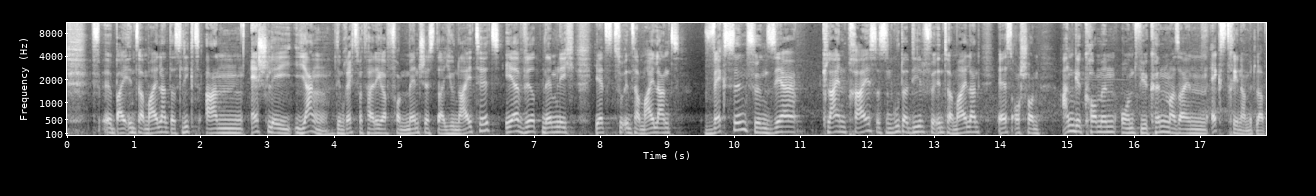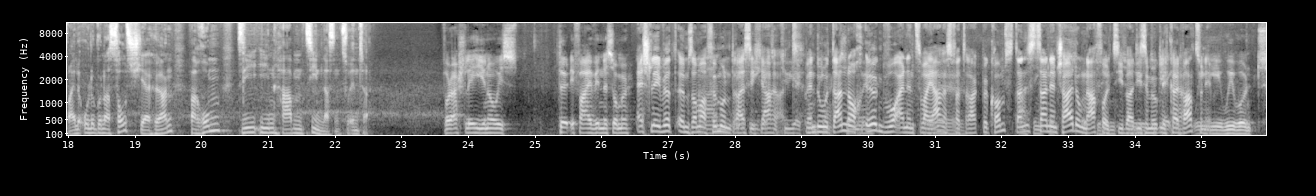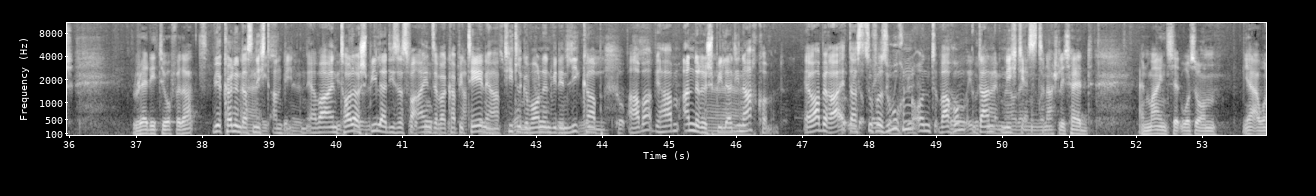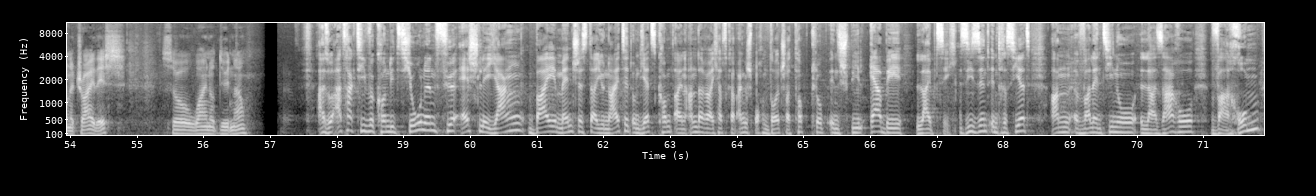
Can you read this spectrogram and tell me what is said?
äh, bei Inter Mailand. Das liegt an Ashley Young, dem Rechtsverteidiger von Manchester United. Er wird nämlich jetzt zu Inter Mailand wechseln für einen sehr kleinen Preis. Das ist ein guter Deal für Inter Mailand. Er ist auch schon angekommen und wir können mal seinen Ex-Trainer mittlerweile, Ole Gunnar Solskjaer, hören, warum sie ihn haben ziehen lassen zu Inter. For Ashley, you know, he's 35 in the summer. Ashley wird im Sommer 35 Jahre alt. Wenn du dann noch irgendwo einen Zweijahresvertrag bekommst, dann ist seine Entscheidung nachvollziehbar, diese Möglichkeit wahrzunehmen. Ready to offer that. Wir können das nicht anbieten. Er war ein toller Spieler dieses Vereins, er war Kapitän, er hat Titel gewonnen wie den League Cup, aber wir haben andere Spieler, die nachkommen. Er war bereit, das zu versuchen und warum dann nicht jetzt? And mindset was on, yeah, I want to try this, so why not do it now? Also attraktive Konditionen für Ashley Young bei Manchester United. Und jetzt kommt ein anderer, ich habe es gerade angesprochen, deutscher Topclub ins Spiel, RB Leipzig. Sie sind interessiert an Valentino Lazaro. Warum?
